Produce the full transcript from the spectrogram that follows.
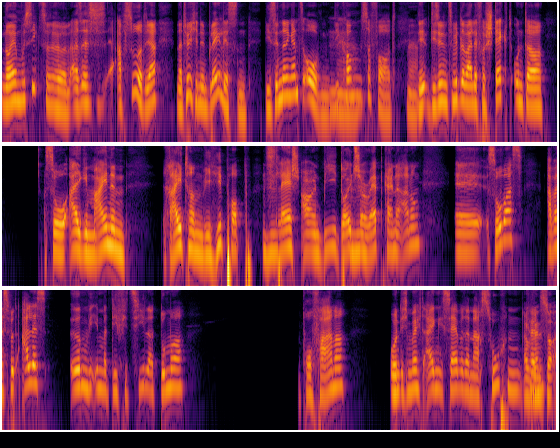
neue Musik zu hören. Also es ist absurd, ja. Natürlich in den Playlisten, die sind dann ganz oben, die Ja. kommen sofort. Ja. Die, die sind jetzt mittlerweile versteckt unter so allgemeinen Reitern wie Hip-Hop, Mhm. slash RB, deutscher Mhm. Rap, keine Ahnung. äh, sowas. Aber es wird alles irgendwie immer diffiziler, dummer, profaner. Und ich möchte eigentlich selber danach suchen. Aber können. wenn es doch,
